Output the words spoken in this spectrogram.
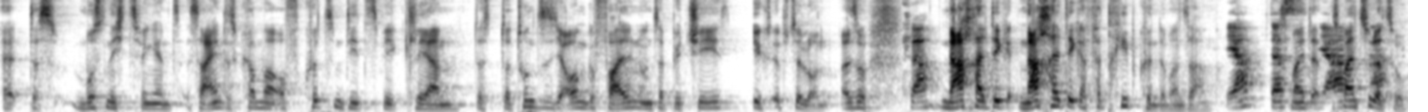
äh, das muss nicht zwingend sein, das können wir auf kurzem Dienstweg klären. Das, da tun Sie sich auch einen Gefallen, unser Budget XY. Also Klar. Nachhaltig, nachhaltiger Vertrieb könnte man sagen. Ja, das, was, meint, ja, was meinst du dazu?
